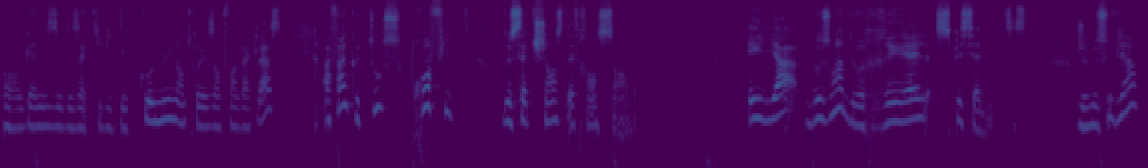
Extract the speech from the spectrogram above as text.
organiser des activités communes entre les enfants de la classe, afin que tous profitent de cette chance d'être ensemble. Et il y a besoin de réels spécialistes. Je me souviens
